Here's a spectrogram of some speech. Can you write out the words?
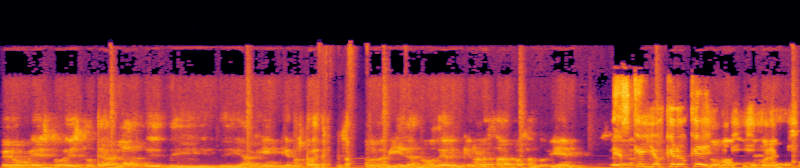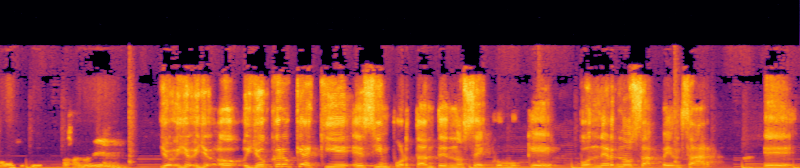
Pero esto, esto te habla de, de, alguien que no estaba disfrutando la vida, ¿no? De alguien que no la estaba pasando bien. es que yo creo que... No va a pasando bien. Yo, yo, yo, oh, yo creo que aquí es importante, no sé, como que ponernos a pensar eh,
